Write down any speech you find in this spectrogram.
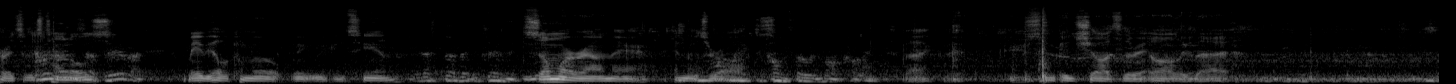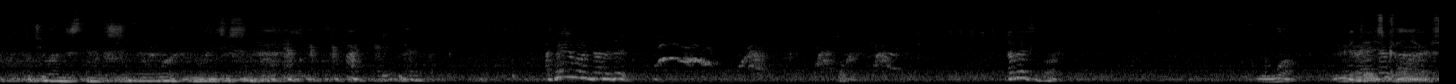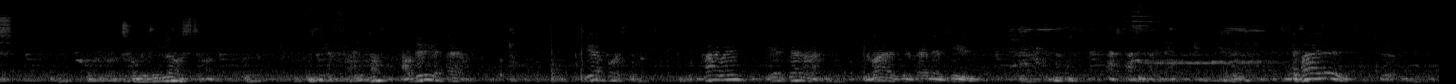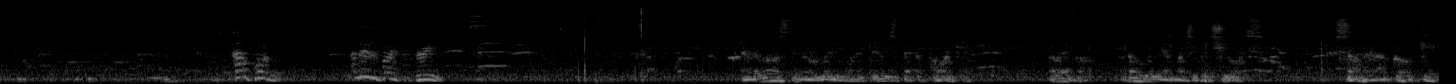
parts of his tunnels. Maybe he'll come out. We, we can see him somewhere around there in those rocks. Back there. Here's some good shots of the rain. Oh, look at that. Look at those colors. Tommy did last time. Do me a favour. I'll do you a favor. Yeah, Forster. If I win, you get a turnaround. The buyer's gonna pay them huge. if I lose, oh fuck it. I'll do the fight for free. And the last thing I really want to do is bet a piker. However, I don't really have much of a choice. Somehow I've got to get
